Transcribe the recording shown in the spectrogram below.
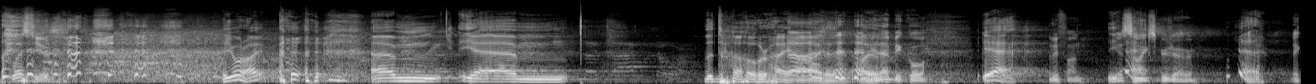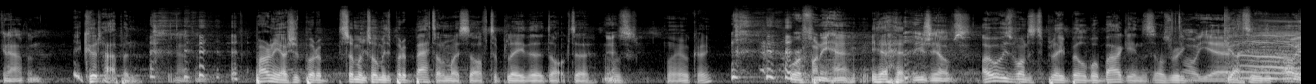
Bless you. Are you all right? um, yeah. Um, the oh right. Oh, yeah. Oh, yeah, yeah. that'd be cool. yeah. That'd be fun. Yeah. Yeah. A sonic screwdriver. Yeah. It could happen. It could happen. It could happen. Apparently, I should put a. Someone told me to put a bet on myself to play the Doctor. I was like, okay. or a funny hat. Yeah. It usually helps. I always wanted to play Bilbo Baggins. I was really Oh, yeah. gutted. Oh, yeah.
